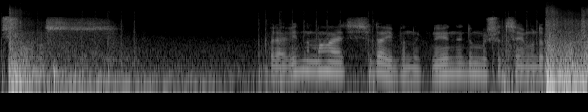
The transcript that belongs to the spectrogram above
Що у нас? Бля, він намагається сюди їбануть, ну я не думаю, що це йому допоможе.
